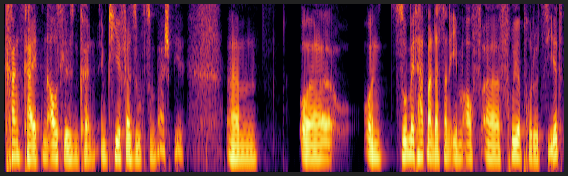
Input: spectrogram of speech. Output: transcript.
Krankheiten auslösen können, im Tierversuch zum Beispiel. Ähm, äh, und somit hat man das dann eben auch äh, früher produziert.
